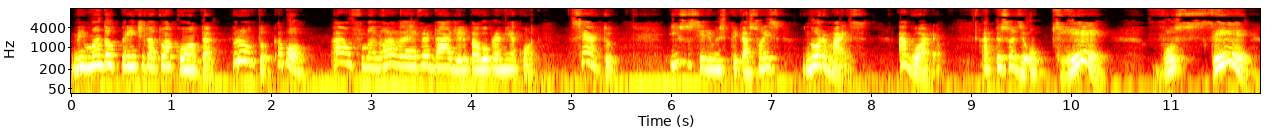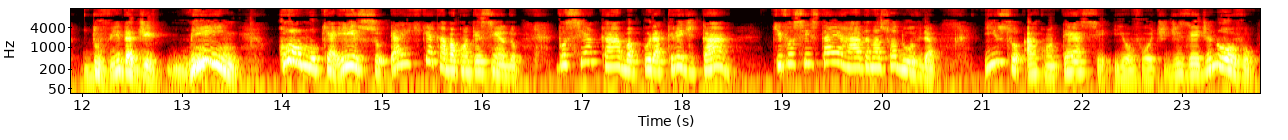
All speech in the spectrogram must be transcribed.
me manda o print da tua conta. Pronto, acabou. Ah, o fulano, ah, é verdade, ele pagou para minha conta. Certo? Isso seriam explicações normais. Agora, a pessoa diz: "O quê? Você duvida de mim? Como que é isso? E aí o que, que acaba acontecendo? Você acaba por acreditar que você está errada na sua dúvida. Isso acontece, e eu vou te dizer de novo,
